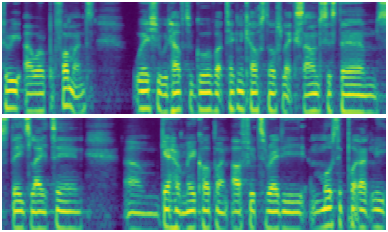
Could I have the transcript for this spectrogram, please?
three hour performance, where she would have to go over technical stuff like sound systems, stage lighting, um, get her makeup and outfits ready, and most importantly,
